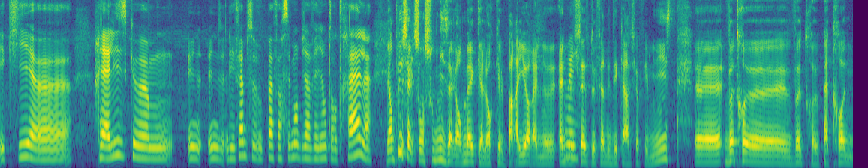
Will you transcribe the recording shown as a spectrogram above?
et qui euh, réalise que une- une- les femmes ne sont pas forcément bienveillantes entre elles. Mais en plus, elles sont soumises à leur mec, alors qu'elles, par ailleurs, elles ne, elles ne Oui. cessent de faire des déclarations féministes. Euh, votre, euh, votre patronne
